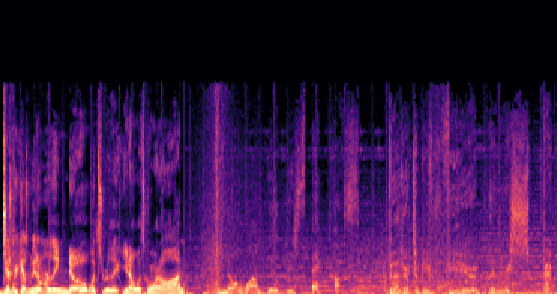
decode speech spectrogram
just because we don't really know what's really, you know, what's going on. No one will respect us. Better to be feared than respected.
